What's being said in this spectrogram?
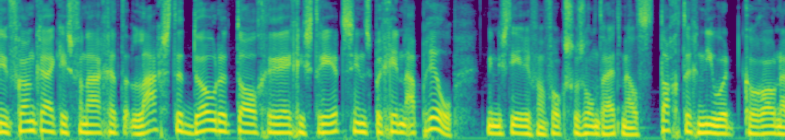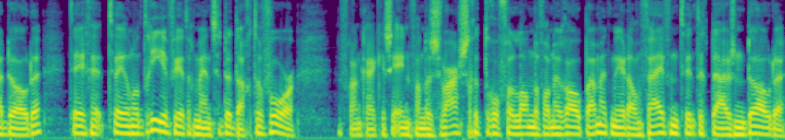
In Frankrijk is vandaag het laagste dodental geregistreerd sinds begin april. Het ministerie van Volksgezondheid meldt 80 nieuwe coronadoden tegen 243 mensen de dag ervoor. Frankrijk is een van de zwaarst getroffen landen van Europa met meer dan 25.000 doden.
